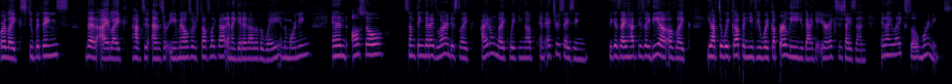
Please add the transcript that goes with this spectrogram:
or like stupid things that i like have to answer emails or stuff like that and i get it out of the way in the morning and also something that i've learned is like i don't like waking up and exercising because i had this idea of like you have to wake up and if you wake up early you got to get your exercise done and i like slow mornings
